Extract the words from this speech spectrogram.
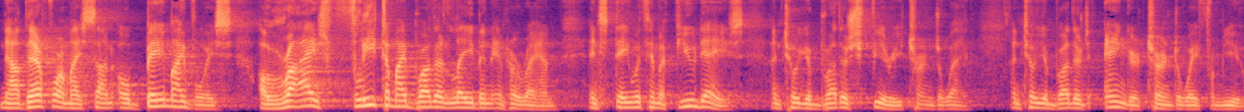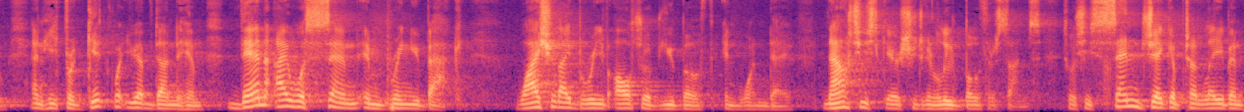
Now, therefore, my son, obey my voice. Arise, flee to my brother Laban in Haran, and stay with him a few days until your brother's fury turns away, until your brother's anger turns away from you, and he forgets what you have done to him. Then I will send and bring you back. Why should I bereave also of you both in one day? Now she's scared she's going to lose both her sons. So she sends Jacob to Laban,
